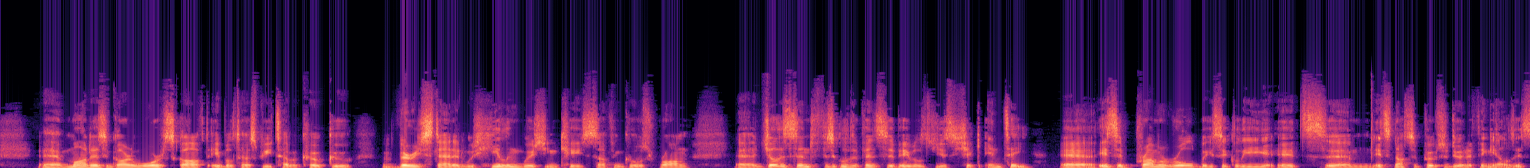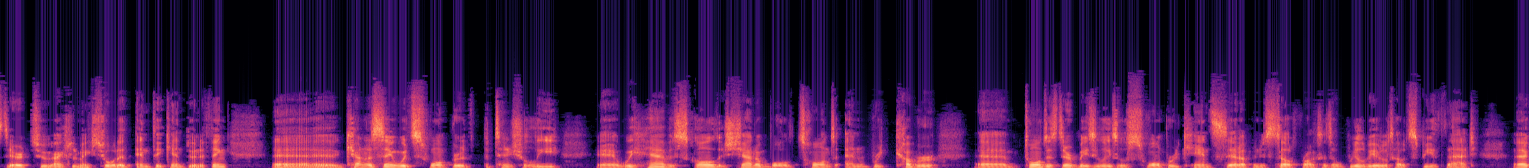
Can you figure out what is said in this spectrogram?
Uh, Modest, Gardevoir, Scarfed, able to outspeed Tapu Koko. Very standard with Healing Wish in case something goes wrong. Uh, Jellicent, physical defensive, able to just check Entei. Uh, it's a primal role basically. It's um, it's not supposed to do anything else. It's there to actually make sure that Entei can't do anything. Uh, kind of same with Swampert potentially. Uh, we have Scald, Shadow Ball, Taunt, and Recover. Uh, Taunt is there basically so Swampert can't set up in his Stealth Rock, since I will be able to outspeed that. Uh,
